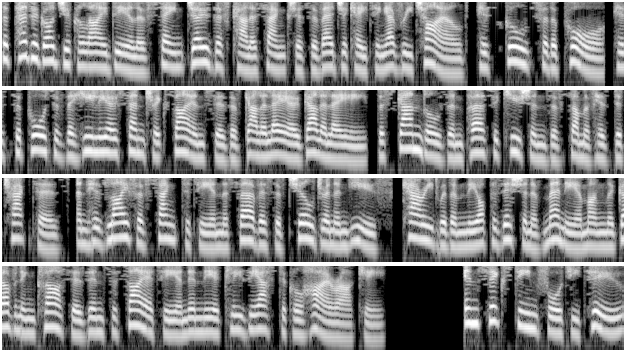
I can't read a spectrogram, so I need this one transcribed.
The pedagogical ideal of Saint Joseph Calasanctius of educating every child, his schools for the poor, his support of the heliocentric sciences of Galileo Galilei, the scandals and persecutions of some of his detractors, and his life of sanctity in the service of children and youth, carried with him the opposition of many among the governing classes in society and in the ecclesiastical hierarchy. In 1642,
